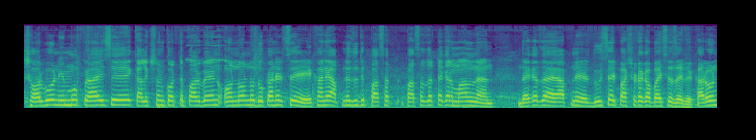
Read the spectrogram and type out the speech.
সর্বনিম্ন প্রাইসে কালেকশন করতে পারবেন অন্য অন্য দোকানের চেয়ে। এখানে আপনি যদি পাঁচ হাজার টাকার মাল নেন দেখা যায় আপনার দুই চার পাঁচশো টাকা বাইসে যাবে কারণ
